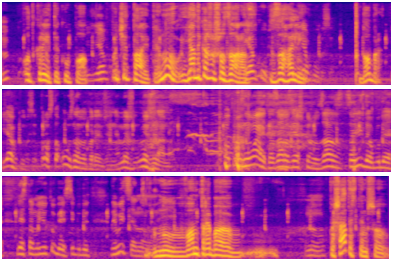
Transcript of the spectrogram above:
М? Відкрийте КУПАП. Я в курсі. Почитайте. Ну, я не кажу, що зараз. Я в курсі. Взагалі. Я в курсі. Добре? Я в курсі. Просто усне попередження між, між нами. От ви знімаєте, зараз я ж кажу, зараз це відео буде десь там у Ютубі, і всі будуть дивитися. Ну, Ну, вам треба ну. пишатись тим, що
